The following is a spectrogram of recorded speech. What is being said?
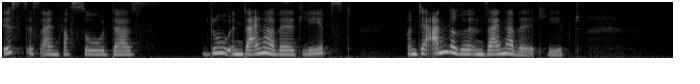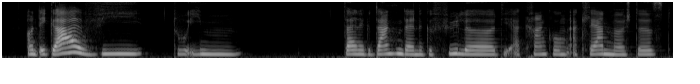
ist es einfach so, dass du in deiner Welt lebst und der andere in seiner Welt lebt. Und egal wie du ihm deine Gedanken, deine Gefühle, die Erkrankung erklären möchtest,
